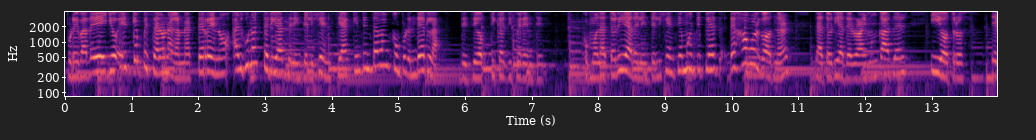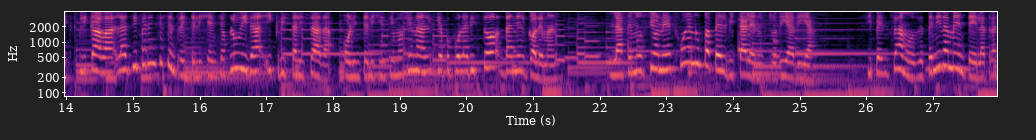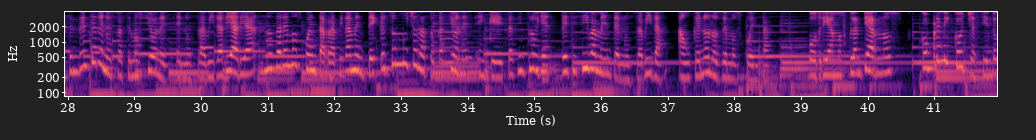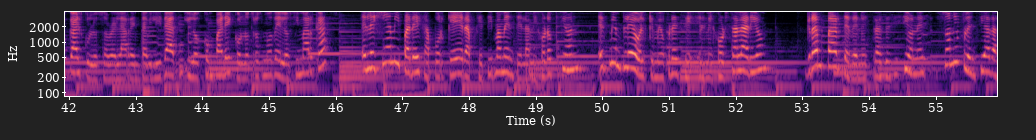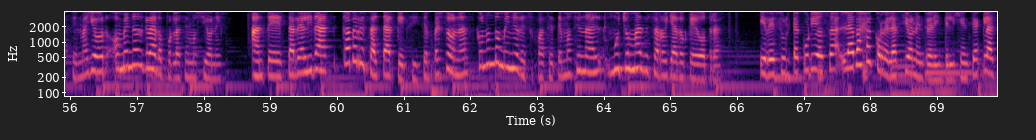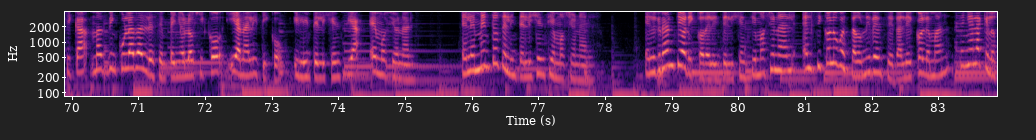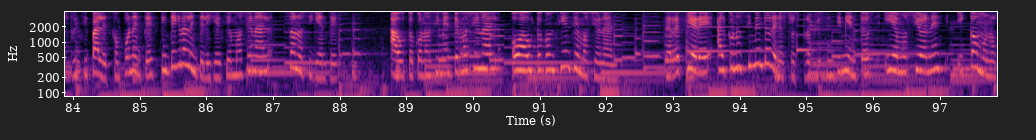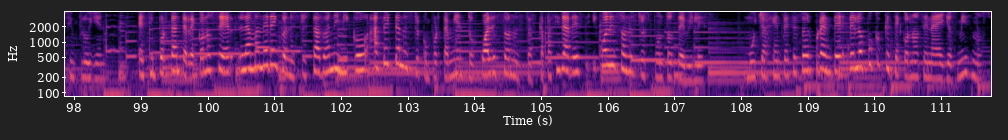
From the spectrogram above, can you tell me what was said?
Prueba de ello es que empezaron a ganar terreno algunas teorías de la inteligencia que intentaban comprenderla desde ópticas diferentes como la teoría de la inteligencia múltiple de Howard Gardner, la teoría de Raymond Cattell y otros. Explicaba las diferencias entre inteligencia fluida y cristalizada o la inteligencia emocional que popularizó Daniel Goleman. Las emociones juegan un papel vital en nuestro día a día, si pensamos detenidamente en la trascendencia de nuestras emociones en nuestra vida diaria, nos daremos cuenta rápidamente que son muchas las ocasiones en que éstas influyen decisivamente en nuestra vida, aunque no nos demos cuenta. Podríamos plantearnos, ¿compré mi coche haciendo cálculos sobre la rentabilidad y lo comparé con otros modelos y marcas? ¿Elegí a mi pareja porque era objetivamente la mejor opción? ¿Es mi empleo el que me ofrece el mejor salario? Gran parte de nuestras decisiones son influenciadas en mayor o menor grado por las emociones. Ante esta realidad, cabe resaltar que existen personas con un dominio de su faceta emocional mucho más desarrollado que otras. Y resulta curiosa la baja correlación entre la inteligencia clásica más vinculada al desempeño lógico y analítico y la inteligencia emocional. Elementos de la inteligencia emocional. El gran teórico de la inteligencia emocional, el psicólogo estadounidense Daniel Coleman, señala que los principales componentes que integran la inteligencia emocional son los siguientes. Autoconocimiento emocional o autoconciencia emocional. Se refiere al conocimiento de nuestros propios sentimientos y emociones y cómo nos influyen. Es importante reconocer la manera en que nuestro estado anímico afecta nuestro comportamiento, cuáles son nuestras capacidades y cuáles son nuestros puntos débiles. Mucha gente se sorprende de lo poco que se conocen a ellos mismos.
